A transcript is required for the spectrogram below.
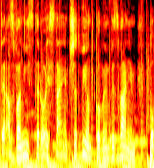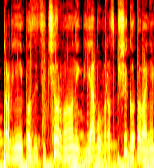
Teraz Van Nistelrooy stanie przed wyjątkowym wyzwaniem poprawienie pozycji czerwonych diabłów oraz przygotowaniem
